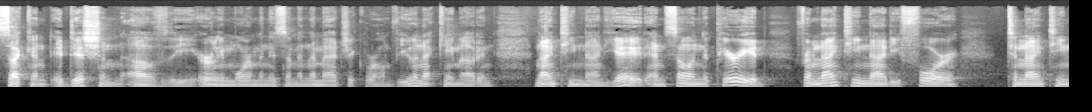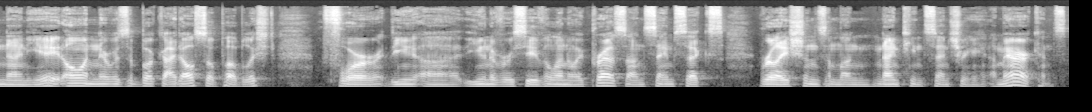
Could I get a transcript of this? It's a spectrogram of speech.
second edition of the early Mormonism and the Magic Worldview, and that came out in 1998. And so, in the period from 1994 to 1998. Oh, and there was a book I'd also published for the, uh, University of Illinois Press on same sex relations among 19th century Americans.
